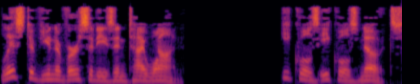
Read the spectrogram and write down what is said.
List of universities in Taiwan. Notes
